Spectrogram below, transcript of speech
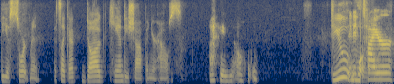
the assortment. It's like a dog candy shop in your house. I know. Do you An wha- entire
